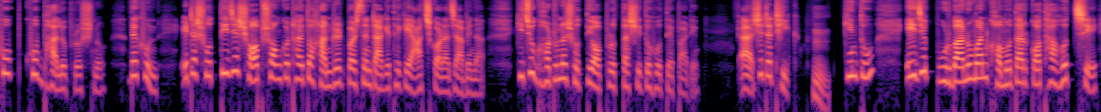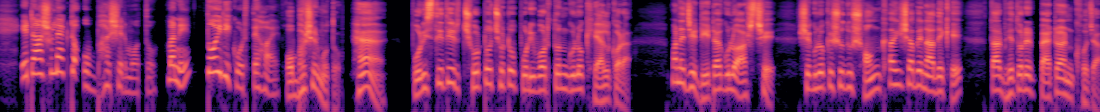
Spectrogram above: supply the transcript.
খুব খুব ভালো প্রশ্ন। দেখুন এটা সত্যি যে সব সংকট হয়তো হান্ড্রেড পার্সেন্ট আগে থেকে আজ করা যাবে না। কিছু ঘটনা সত্যি অপ্রত্যাশিত হতে পারে। সেটা ঠিক। হুম। কিন্তু এই যে পূর্বানুমান ক্ষমতার কথা হচ্ছে এটা আসলে একটা অভ্যাসের মতো। মানে তৈরি করতে হয়। অভ্যাসের মতো? হ্যাঁ পরিস্থিতির ছোট ছোট পরিবর্তনগুলো খেয়াল করা। মানে যে ডেটাগুলো আসছে সেগুলোকে শুধু সংখ্যা হিসাবে না দেখে তার ভেতরের প্যাটার্ন খোঁজা।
